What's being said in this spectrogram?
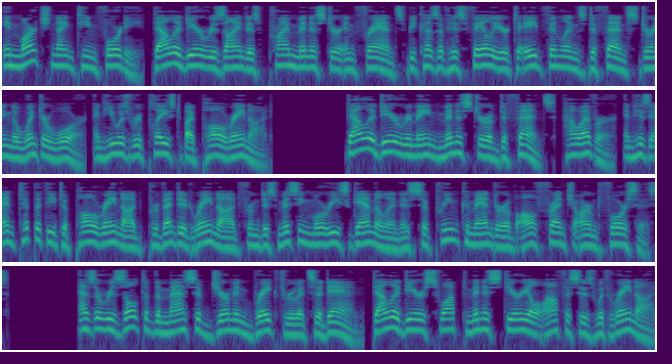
In March 1940, Daladier resigned as Prime Minister in France because of his failure to aid Finland's defence during the Winter War, and he was replaced by Paul Reynaud. Daladier remained Minister of Defence, however, and his antipathy to Paul Reynaud prevented Reynaud from dismissing Maurice Gamelin as Supreme Commander of all French armed forces. As a result of the massive German breakthrough at Sedan, Daladier swapped ministerial offices with Reynaud,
